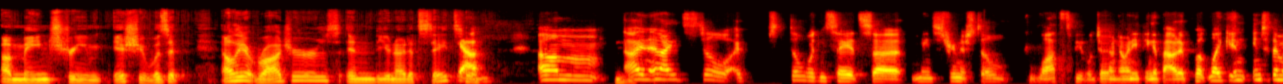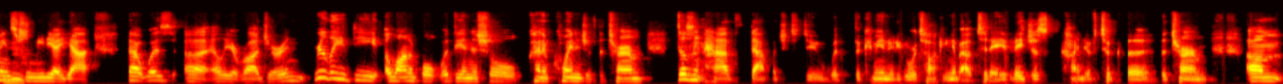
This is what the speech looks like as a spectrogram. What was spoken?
a mainstream issue? Was it Elliot Rogers in the United States? Yeah. Or? Um, mm-hmm. I, and I still I still wouldn't say it's uh mainstream. There's still lots of people don't know anything about it, but like in, into the mm-hmm. mainstream mm-hmm. media, yeah, that was uh, Elliot Rodger. And really, the Alana Boltwood, the initial kind of coinage of the term, doesn't have that much to do with the community we're talking about today. They just kind of took the, the term. Um,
